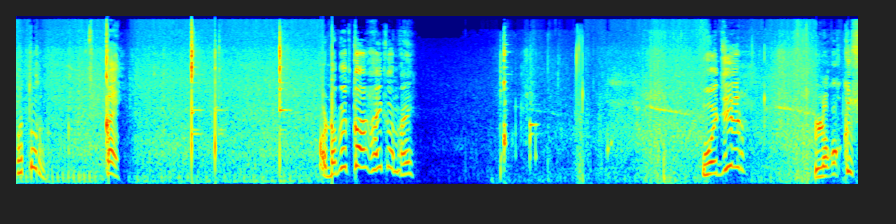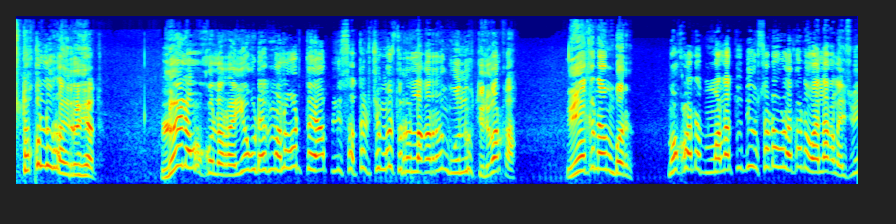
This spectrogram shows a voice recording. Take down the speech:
हा तर काय? अ, डब्यात काय आहे का नाही? वजीर. लोक किस्त कलर आहे रे ह्यात. लय लोक कलर आहे एवढ्यात मला वाटतंय आपली सात आठशे मस्तर लगा रंगवून होतील बरं का. एक नंबर. मोकळा. मला तू दिवसा डवळा काढवायला लागलायस मी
